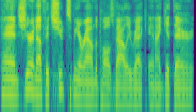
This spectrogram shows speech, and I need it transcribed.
And sure enough, it shoots me around the Pauls Valley wreck, and I get there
